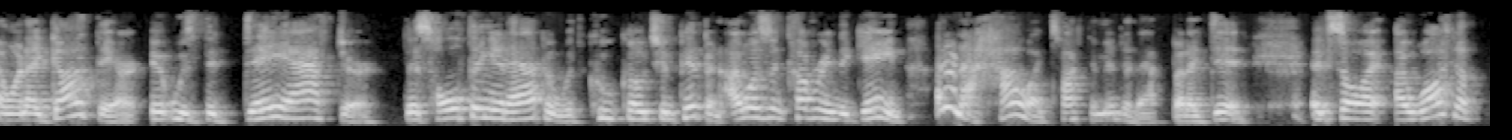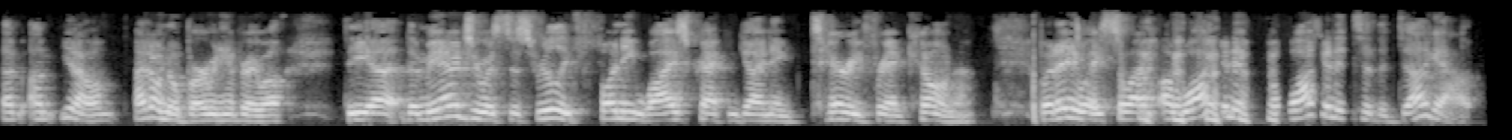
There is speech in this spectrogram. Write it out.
And when I got there, it was the day after this whole thing had happened with Kukoc and Pippen. I wasn't covering the game. I don't know how I talked them into that, but I did. And so I, I walk up, I'm, I'm, you know, I don't know Birmingham very well. The, uh, the manager was this really funny, wisecracking guy named Terry Francona. But anyway, so I, I'm walking, in, I'm walking into the dugout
